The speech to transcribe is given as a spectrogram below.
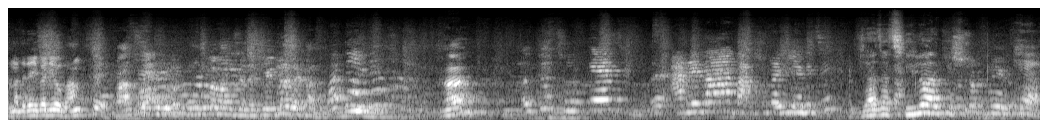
আপনাদের এই বাড়িও ভাঙছে? হ্যাঁ? যা যা ছিল আর কি হ্যাঁ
